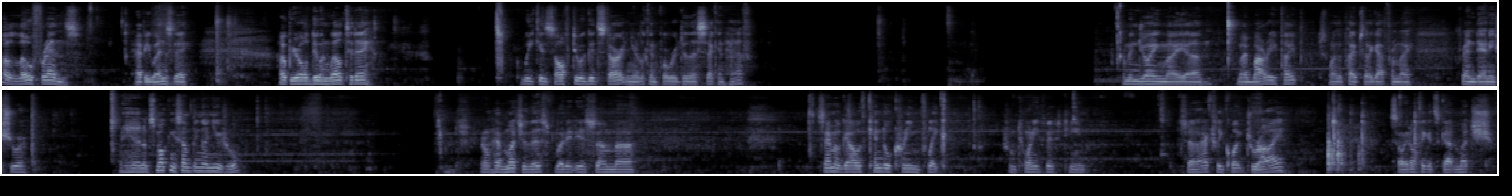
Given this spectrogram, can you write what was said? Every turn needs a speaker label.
Speaker 1: Hello, friends. Happy Wednesday. Hope you're all doing well today. Week is off to a good start, and you're looking forward to the second half. I'm enjoying my uh, my Bari pipe. It's one of the pipes that I got from my friend Danny Shore. And I'm smoking something unusual. I don't have much of this, but it is some uh, Samuel Gawith Kendall Cream Flake from 2015. It's uh, actually quite dry, so I don't think it's got much.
